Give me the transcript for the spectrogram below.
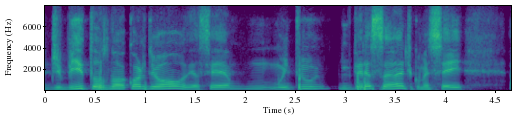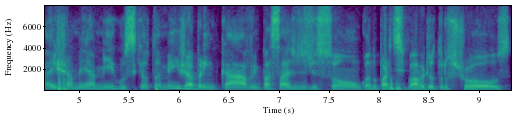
de Beatles no acordeon, ia ser muito interessante. Comecei, aí chamei amigos que eu também já brincava em passagens de som, quando participava de outros shows.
